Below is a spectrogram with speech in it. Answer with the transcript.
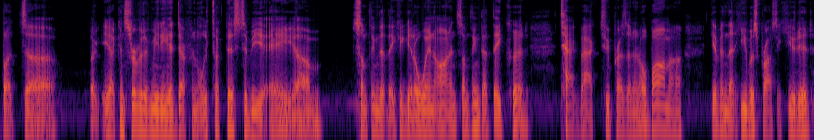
but uh, but yeah, conservative media definitely took this to be a um, something that they could get a win on and something that they could tag back to President Obama, given that he was prosecuted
